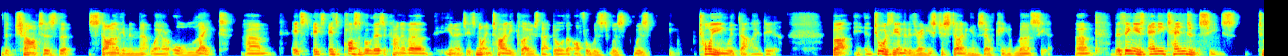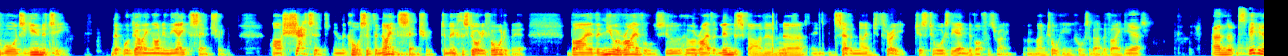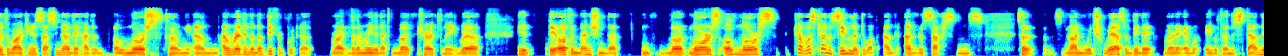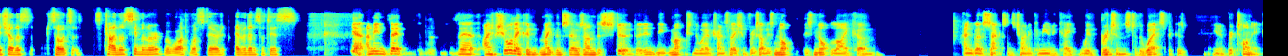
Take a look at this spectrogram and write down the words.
the charters that style him in that way are all late. Um, it's it's it's possible there's a kind of a you know it's, it's not entirely closed that door that Offa was was was toying with that idea, but towards the end of his reign he's just styling himself King of Mercia. Um, the thing is, any tendencies towards unity that were going on in the 8th century are shattered in the course of the 9th century to move the story forward a bit by the new arrivals who, who arrive at Lindisfarne in, uh, in, in 793, just towards the end of Offa's reign. I'm talking, of course, about the Vikings. Yeah. And speaking of the Vikings, as you know, they had a, old Norse tongue, and I read it in a different book that, right, that I'm reading at currently, where he, the author mentioned that Norse, Old Norse, was kind of similar to what Anglo-Saxons so language were. So did they were they able, able to understand each other? So it's, it's kind of similar. But what was there evidence of this? Yeah, I mean, they they I'm sure they could make themselves understood. They didn't need much in the way of translation. For example, it's not it's not like um, Anglo Saxons trying to communicate with Britons to the west because you know Brittonic,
